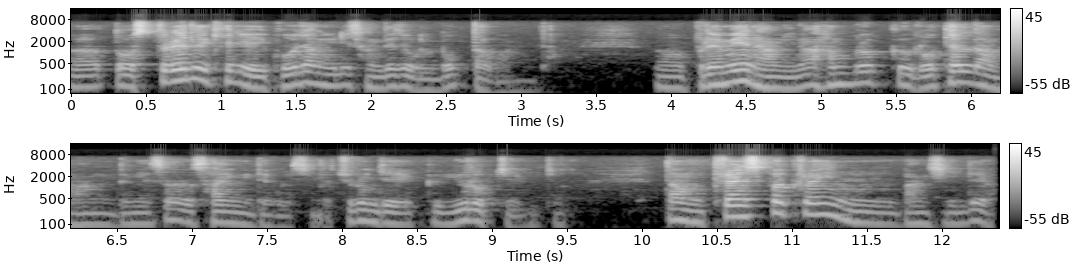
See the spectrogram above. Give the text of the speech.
어, 또 straddle carrier의 고장률이 상대적으로 높다고 합니다. 어, 브레멘항이나 함부르크, 로텔담항 등에서 사용이 되고 있습니다. 주로 이제 그 유럽 지역이죠. 다음 transfer crane 방식인데요.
